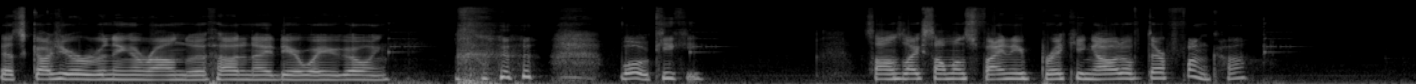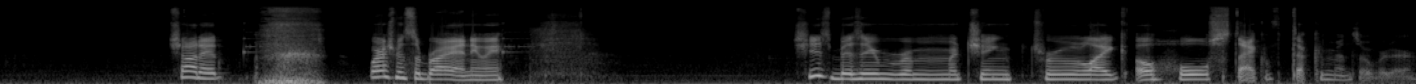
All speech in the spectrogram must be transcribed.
That's cause you're running around without an idea where you're going. Whoa, Kiki. Sounds like someone's finally breaking out of their funk, huh? Shut it. Where's Mr. Bright anyway? She's busy rummaging through like a whole stack of documents over there.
